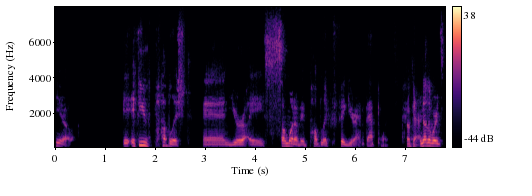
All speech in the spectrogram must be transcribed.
you know, if you've published and you're a somewhat of a public figure at that point. Okay. In other words,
